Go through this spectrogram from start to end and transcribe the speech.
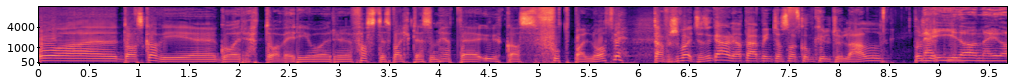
Og eh, da skal vi eh, gå rett over i vår faste spalte som heter Ukas fotballåt, vi. Derfor så var det ikke så gærent at jeg begynte å snakke om kultur lell. Nei da, nei da.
